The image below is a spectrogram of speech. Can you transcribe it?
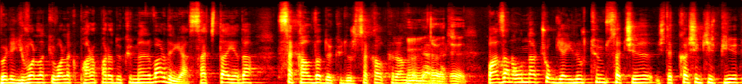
böyle yuvarlak yuvarlak para para dökülmeler vardır ya. Saçta ya da sakalda dökülür. Sakal kıran da derler. evet, evet. Bazen onlar çok yayılır. Tüm saçı, işte kaşı, kirpiği,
